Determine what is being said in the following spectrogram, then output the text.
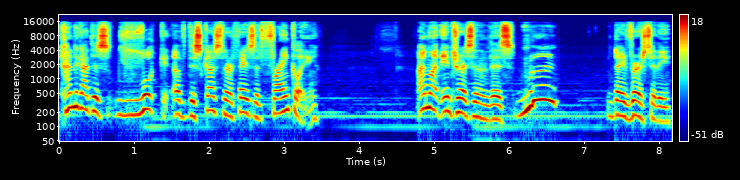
kind of got this look of disgust in their face that, frankly, I'm not interested in this diversity.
